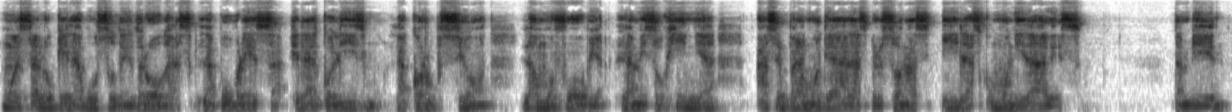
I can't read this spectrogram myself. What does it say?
muestra lo que el abuso de drogas, la pobreza, el alcoholismo, la corrupción, la homofobia, la misoginia hacen para moldear a las personas y las comunidades. También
